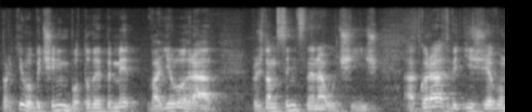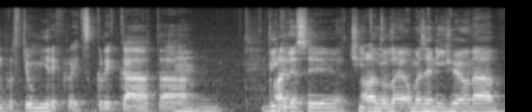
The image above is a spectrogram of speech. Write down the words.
proti obyčejným botovi by mi vadilo hrát, protože tam se nic nenaučíš, akorát vidíš, že on prostě umí rychle klikat a... Hmm. Ví, Ale- kde si Ale cheatuje. tohle je omezený, že jo, na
